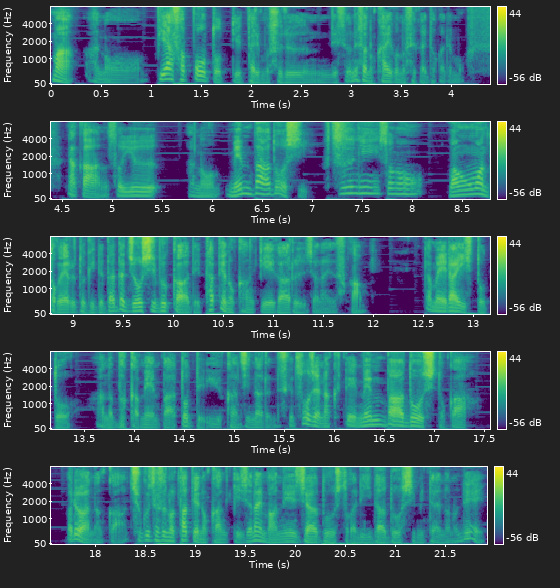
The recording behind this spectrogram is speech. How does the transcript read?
まあ、あの、ピアサポートって言ったりもするんですよね。その介護の世界とかでも。なんか、そういう、あの、メンバー同士、普通にその、ワンオンワンとかやるときってだいたい上司部下で縦の関係があるじゃないですか。多分偉い人と、あの、部下メンバーとっていう感じになるんですけど、そうじゃなくて、メンバー同士とか、あるいはなんか、直接の縦の関係じゃないマネージャー同士とかリーダー同士みたいなので、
